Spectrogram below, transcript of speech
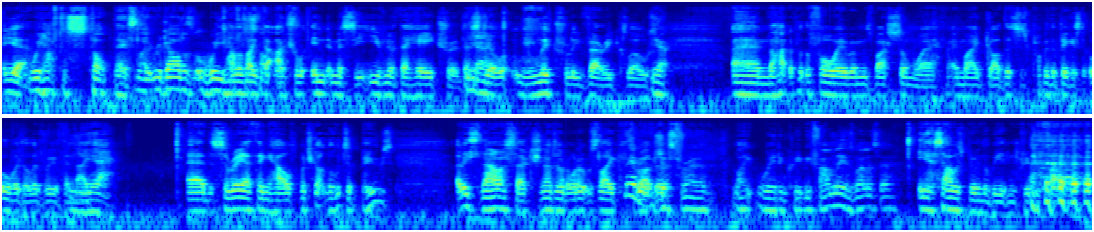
Yeah. we have to stop this. Like, regardless, of we have I like the this. actual intimacy, even if the hatred, they're Yeah. still literally very close. Yeah. Um, they had to put the four way women's match somewhere, and my god, this is probably the biggest over delivery of the night. Yeah, Uh, the Saraya thing helped, but you got loads of booze. At least in our section, I don't know what it was like. maybe it was the- just for a like weird and creepy family as well as her. Yes, I was booing the weird and creepy family.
